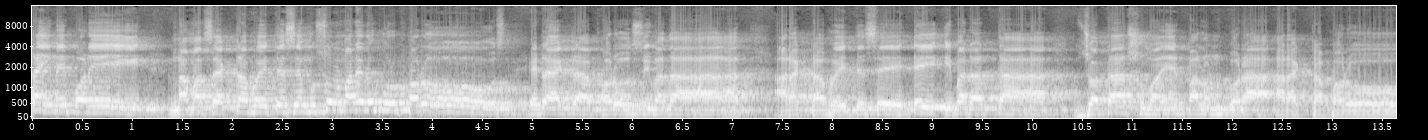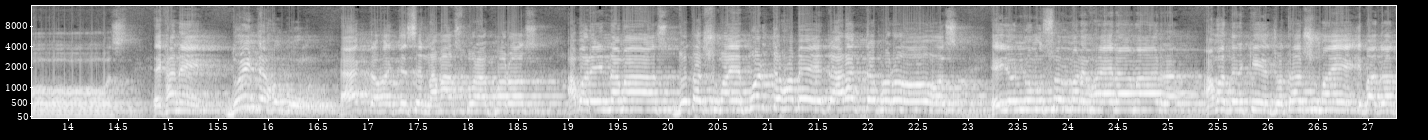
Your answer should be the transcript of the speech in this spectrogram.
টাইমে পড়ে। নামাজ একটা হইতেছে মুসলমানের উপর ফরজ, এটা একটা ফরজ ইবাদাত। আর একটা হইতেছে এই ইবাদাতটা যথা সময়ে পালন করা আর একটা ফরজ। এখানে দুইটা হুকুম, একটা হইতেছে নামাজ পড়া ফরজ, আবার এই নামাজ যথা সময়ে পড়তে হবে, এটা আর একটা ফরজ। এই জন্য মুসলমান ভাইয়েরা আমার, আমাদেরকে যথা সময়ে ইবাদত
